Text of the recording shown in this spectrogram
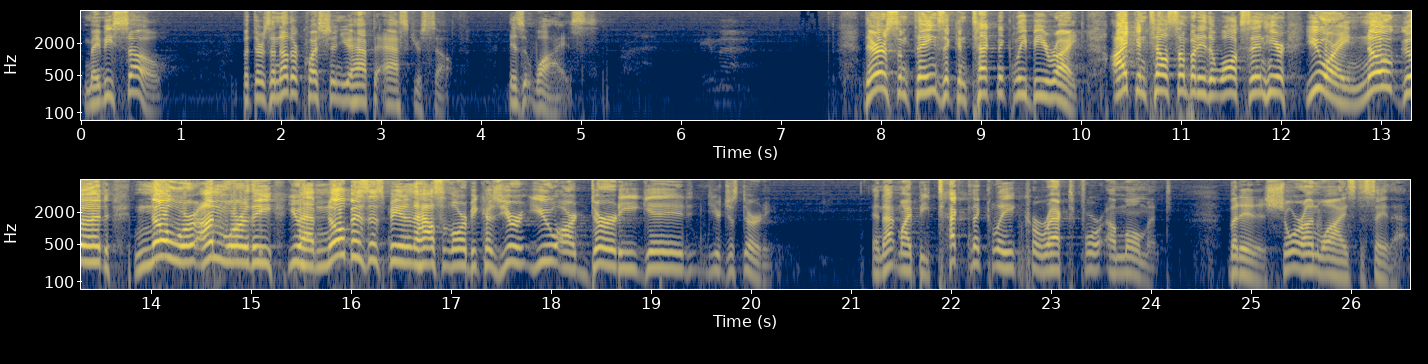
Maybe so. But there's another question you have to ask yourself Is it wise? There are some things that can technically be right. I can tell somebody that walks in here, you are a no good, no unworthy, you have no business being in the house of the Lord because you're you are dirty, you're just dirty. And that might be technically correct for a moment, but it is sure unwise to say that.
